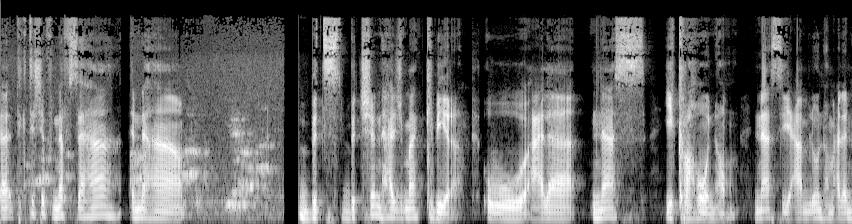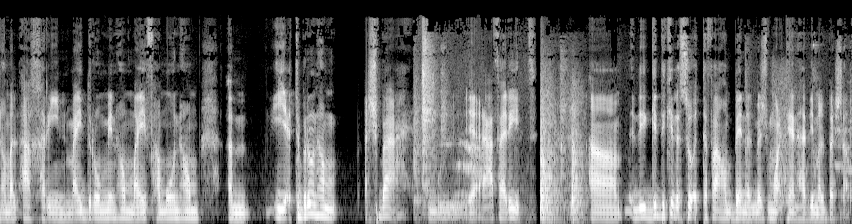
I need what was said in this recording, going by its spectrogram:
أه، تكتشف نفسها إنها بتس... بتشن هجمة كبيرة وعلى ناس يكرهونهم. ناس يعاملونهم على إنهم الآخرين ما يدرون منهم ما يفهمونهم يعتبرونهم أشباح عفاريت قد كذا سوء التفاهم بين المجموعتين هذه من البشر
